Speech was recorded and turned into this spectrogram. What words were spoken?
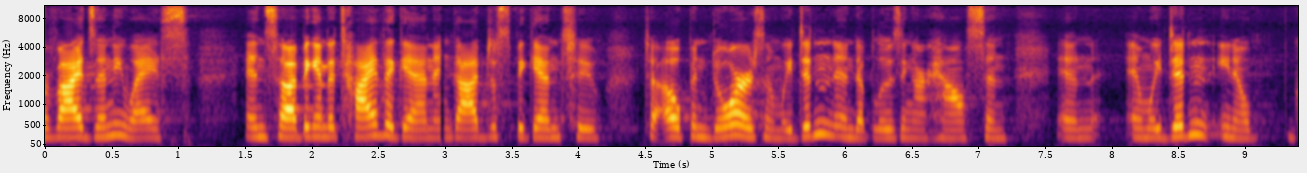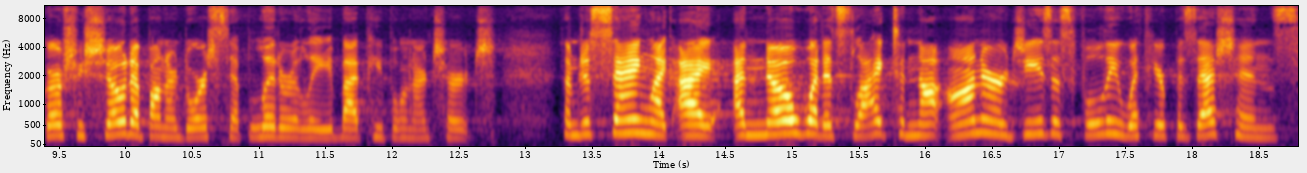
provides, anyways. And so I began to tithe again, and God just began to, to open doors, and we didn't end up losing our house, and, and, and we didn't, you know, groceries showed up on our doorstep literally by people in our church. So I'm just saying, like, I, I know what it's like to not honor Jesus fully with your possessions.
